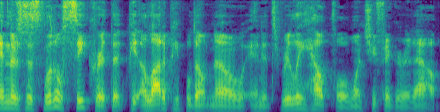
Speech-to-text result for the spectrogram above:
And there's this little secret that a lot of people don't know, and it's really helpful once you figure it out.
